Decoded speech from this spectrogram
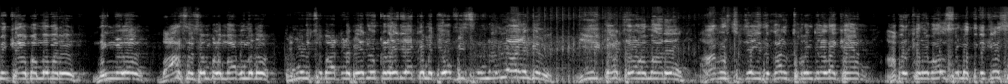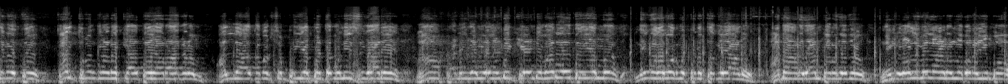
ശ്രമിക്കാൻ വന്നവര് നിങ്ങൾ മാസശമ്പളം വാങ്ങുന്നത് കമ്മ്യൂണിസ്റ്റ് പാർട്ടിയുടെ പേരൂക്കൾ ഏരിയ കമ്മിറ്റി ഓഫീസിൽ നിന്നല്ല എങ്കിൽ ഈ കാട്ടുകളന്മാരെ അറസ്റ്റ് ചെയ്ത് കൽത്തുറങ്കിലടക്കാൻ അവർക്ക് വധശ്രമത്തിന്റെ കേസെടുത്ത് കൽത്തുറങ്കിലടക്കാൻ തയ്യാറാകണം. അല്ലാത്ത പക്ഷം പ്രിയപ്പെട്ട പോലീസുകാരെ ആ പണി ഞങ്ങൾ എടുക്കേണ്ടി വരരുത് എന്ന് നിങ്ങളെ ഓർമ്മപ്പെടുത്തുകയാണ്. അതാണ് ഞാൻ പറഞ്ഞത്. നിങ്ങൾ ഒളിവിലാണെന്ന് പറയുമ്പോൾ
